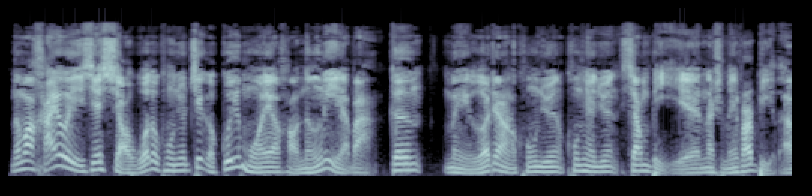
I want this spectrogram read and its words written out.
那么还有一些小国的空军，这个规模也好，能力也罢，跟美俄这样的空军、空天军相比，那是没法比的。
